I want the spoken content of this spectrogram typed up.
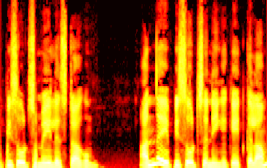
எபிசோட்ஸுமே லிஸ்ட் ஆகும். அந்த எபிசோட்ஸை நீங்கள் கேட்கலாம்.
